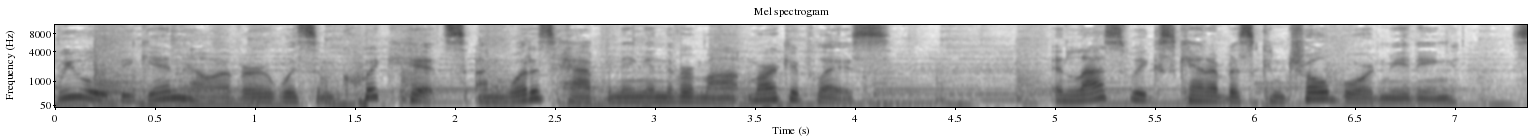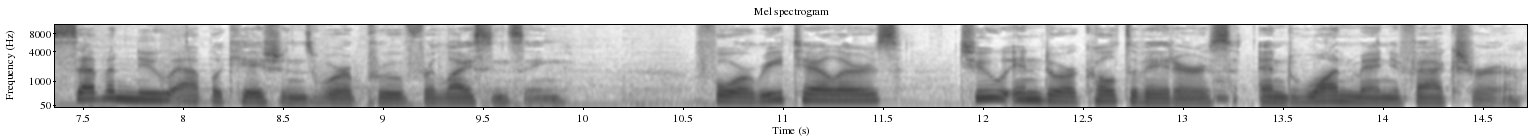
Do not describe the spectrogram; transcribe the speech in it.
We will begin, however, with some quick hits on what is happening in the Vermont marketplace. In last week's Cannabis Control Board meeting, seven new applications were approved for licensing four retailers, two indoor cultivators, and one manufacturer.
